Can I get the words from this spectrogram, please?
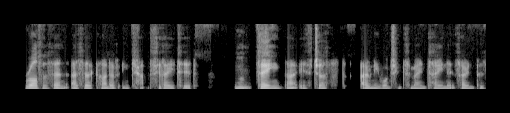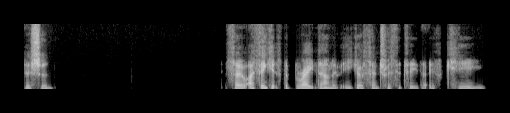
rather than as a kind of encapsulated mm. thing that is just only wanting to maintain its own position. So I think it's the breakdown of egocentricity that is key,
